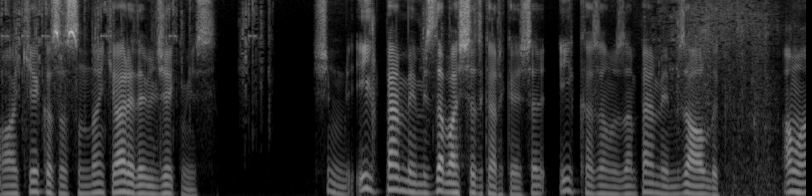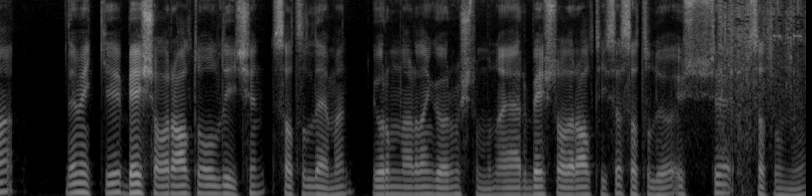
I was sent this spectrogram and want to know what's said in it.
AK kasasından kar edebilecek miyiz? Şimdi ilk pembemizde başladık arkadaşlar. İlk kasamızdan pembemizi aldık. Ama demek ki 5 dolar altı olduğu için satıldı hemen. Yorumlardan görmüştüm bunu. Eğer 5 dolar altı ise satılıyor. Üst üste satılmıyor.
